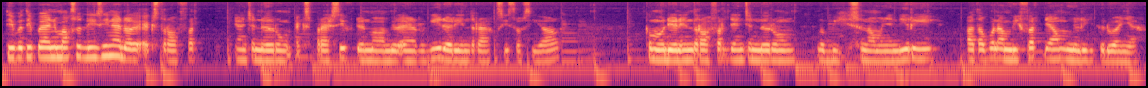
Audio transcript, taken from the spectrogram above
Tipe-tipe yang dimaksud di sini adalah ekstrovert yang cenderung ekspresif dan mengambil energi dari interaksi sosial, kemudian introvert yang cenderung lebih senang menyendiri, ataupun ambivert yang memiliki keduanya.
